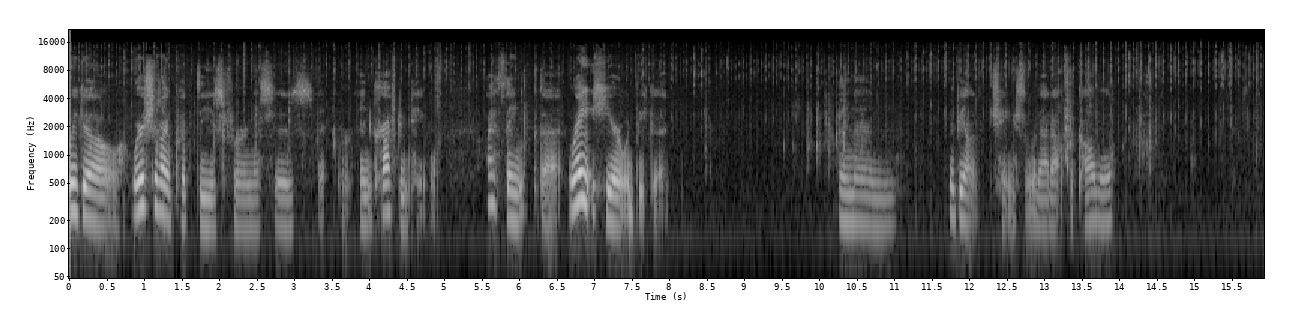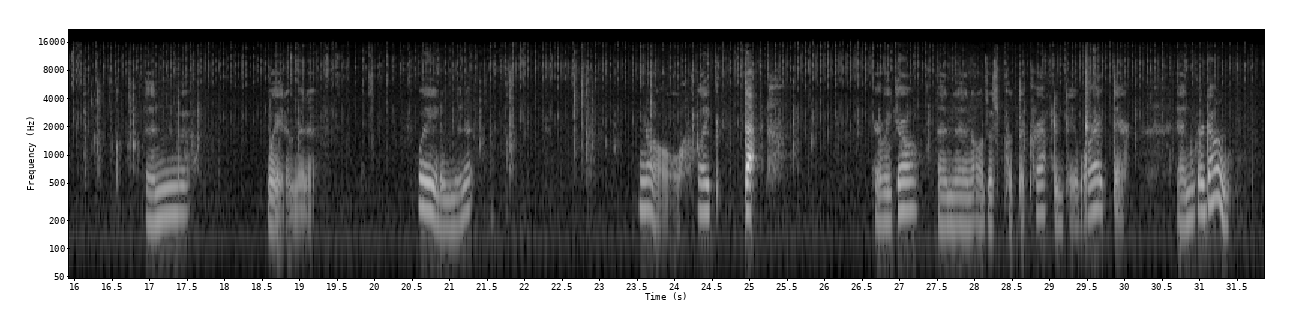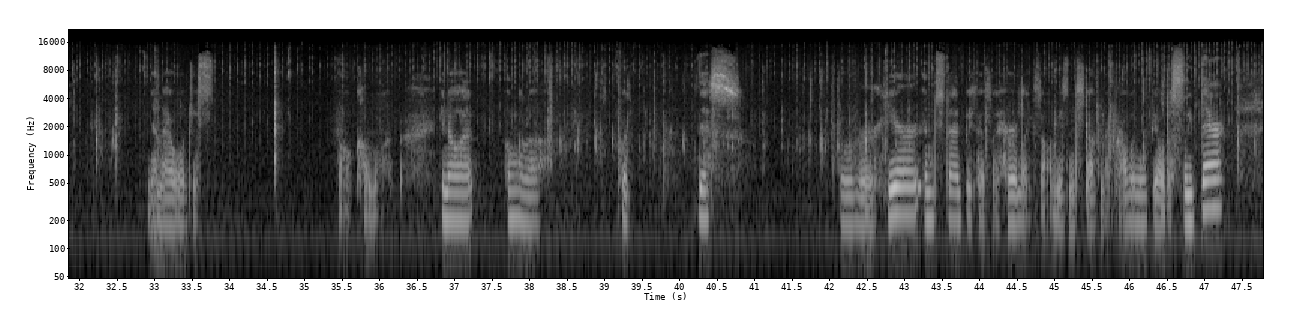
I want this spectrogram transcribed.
We go. Where should I put these furnaces and crafting table? I think that right here would be good. And then maybe I'll change some of that out for cobble. And wait a minute. Wait a minute. No, like that. There we go. And then I'll just put the crafting table right there. And we're done. Then I will just... Oh, come on. You know what? I'm gonna put this over here instead because I heard like zombies and stuff and I probably won't be able to sleep there.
